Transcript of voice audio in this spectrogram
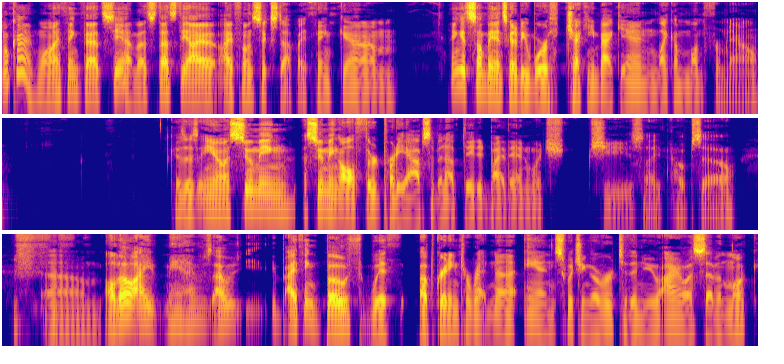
Okay, well, I think that's yeah, that's that's the iPhone six stuff. I think um, I think it's something that's going to be worth checking back in like a month from now. Because you know, assuming assuming all third party apps have been updated by then, which, geez, I hope so. um, although I man, I was I was I think both with upgrading to Retina and switching over to the new iOS seven look,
